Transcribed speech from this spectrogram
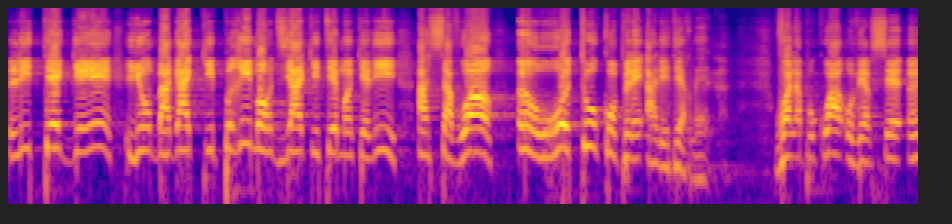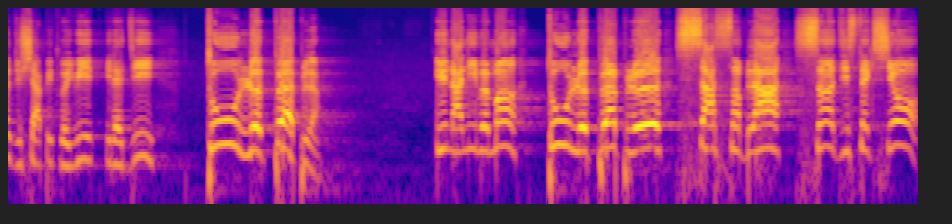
il t'a gagné un bagage qui primordial qui t'a manqué, à savoir un retour complet à l'éternel. Voilà pourquoi au verset 1 du chapitre 8, il est dit, tout le peuple, unanimement, tout le peuple s'assembla sans distinction.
